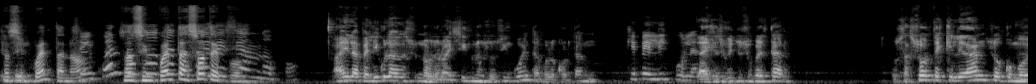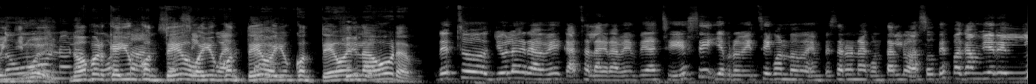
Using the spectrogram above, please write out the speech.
Son 50, ¿no? 50 Son 50 azotes. Ay, la película, no, no, hay cinco, no son 50, pues lo cortaron. ¿Qué película? La de Jesucristo Superstar. Los azotes que le dan son como 29. No, No, porque hay un conteo, hay un 50. conteo, hay un conteo Sí, en la obra. De hecho, yo la grabé, hasta la grabé en VHS y aproveché cuando empezaron a contar los azotes para cambiar el,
